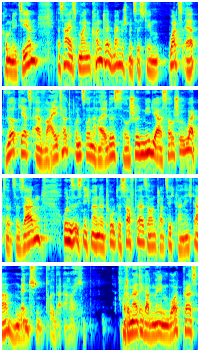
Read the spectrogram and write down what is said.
kommunizieren. Das heißt, mein Content-Management-System WhatsApp wird jetzt erweitert und so ein halbes Social Media, Social Web sozusagen. Und es ist nicht mehr eine tote Software, sondern plötzlich kann ich da Menschen drüber erreichen. Automatic hat neben WordPress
